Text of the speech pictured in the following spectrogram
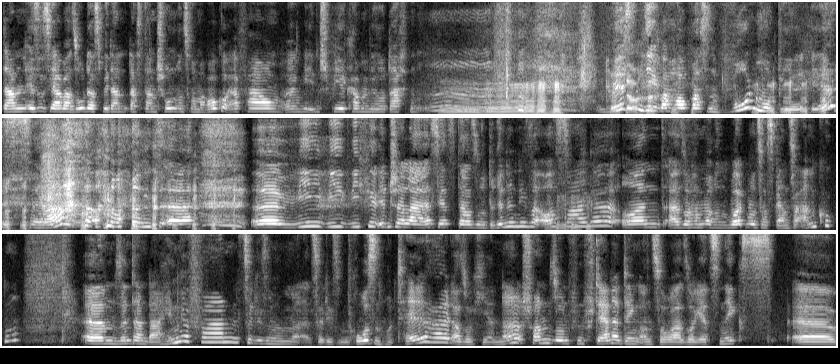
dann ist es ja aber so, dass wir dann, dass dann schon unsere Marokko-Erfahrung irgendwie ins Spiel kam und wir so dachten, mm, wissen die überhaupt, was ein Wohnmobil ist? ja. Und äh, äh, wie, wie, wie viel Inshallah ist jetzt da so drin in dieser Aussage? Und also haben wir, wollten wir uns das Ganze angucken, ähm, sind dann da hingefahren zu diesem, zu diesem großen Hotel halt, also hier, ne, schon so ein Fünf-Sterne-Ding und so, also jetzt nichts. Äh,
